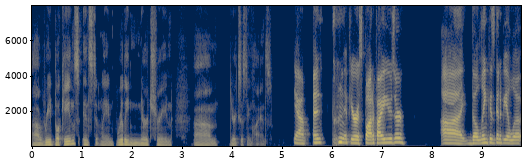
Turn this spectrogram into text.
uh, rebookings instantly and really nurturing um, your existing clients. Yeah, and if you're a Spotify user, uh, the link is going to be a lo-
